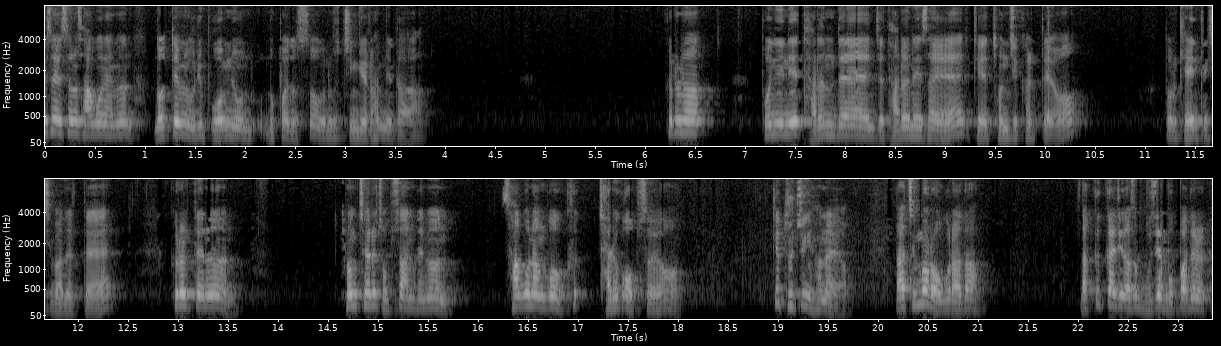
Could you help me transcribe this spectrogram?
회사에서는 사고 내면 너 때문에 우리 보험료 높아졌어. 그래서 징계를 합니다. 그러나 본인이 다른데 이제 다른 회사에 이렇게 전직할 때요. 또는 개인 택시 받을 때 그럴 때는 경찰에 접수 안 되면 사고 난 거 자료가 없어요. 그게 둘 중에 하나예요. 나 정말 억울하다. 나 끝까지 가서 무죄 못 받을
